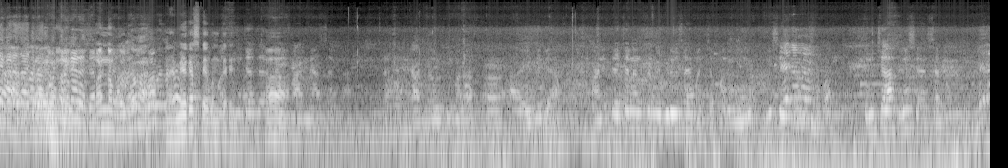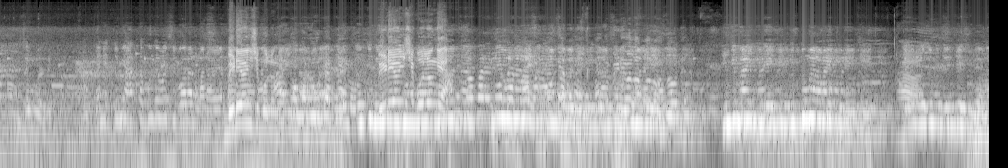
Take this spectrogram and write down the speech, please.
बंद नको नाही, मी कसं काय बंद करेन हे आणि त्याच्यानंतर मी व्हिडिओ साहेबांच्या परवानगीने विषय तुमच्या शंभर टक्के. नाही तुम्ही आता पुढे बोला ना. मला व्हिडिओशी बोलून घ्या. व्हिडिओशी बोलून घ्या. ही माहिती द्यायची तुम्हाला माहिती द्यायची त्यावेळेस तुम्ही त्यांच्याशी बोला.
